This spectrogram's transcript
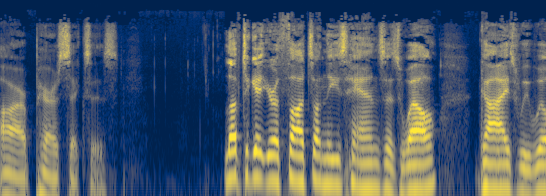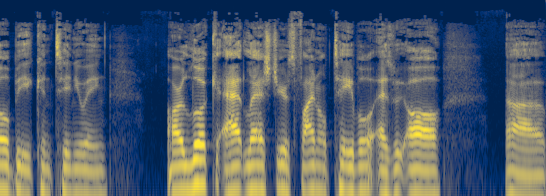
our pair of sixes. Love to get your thoughts on these hands as well. Guys, we will be continuing our look at last year's final table as we all uh,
